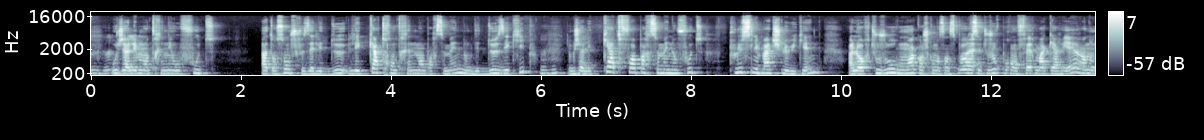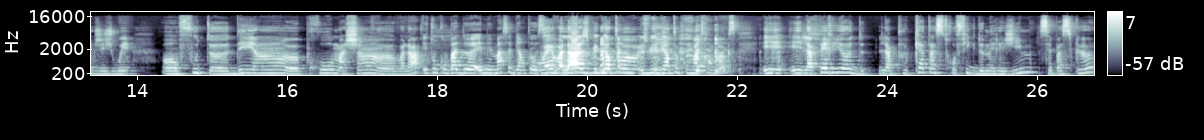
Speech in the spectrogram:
Mhm. où j'allais m'entraîner au foot. Attention, je faisais les deux, les quatre entraînements par semaine, donc des deux équipes. Mhm. Donc j'allais quatre fois par semaine au foot, plus les matchs le week-end. Alors toujours, moi, quand je commence un sport, Ouais. c'est toujours pour en faire ma carrière. hein. donc j'ai joué en foot euh, D1, euh, pro, machin, euh, voilà. Et ton combat de MMA, c'est bientôt aussi. Ouais, voilà, je vais bientôt, je vais bientôt combattre en boxe. Et, et la période la plus catastrophique de mes régimes, c'est parce que,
